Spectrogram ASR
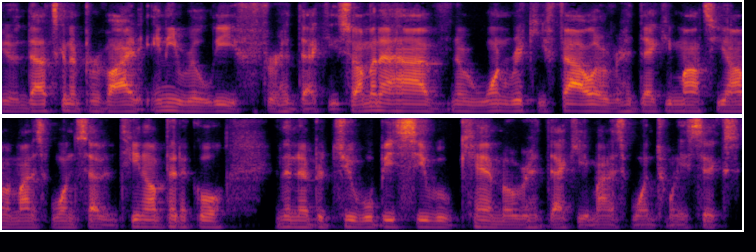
you know that's going to provide any relief for Hideki. So I'm going to have number one Rickie Fowler over Hideki Matsuyama minus 117 on Pinnacle, and then number two will be Siwoo Kim over Hideki minus 126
